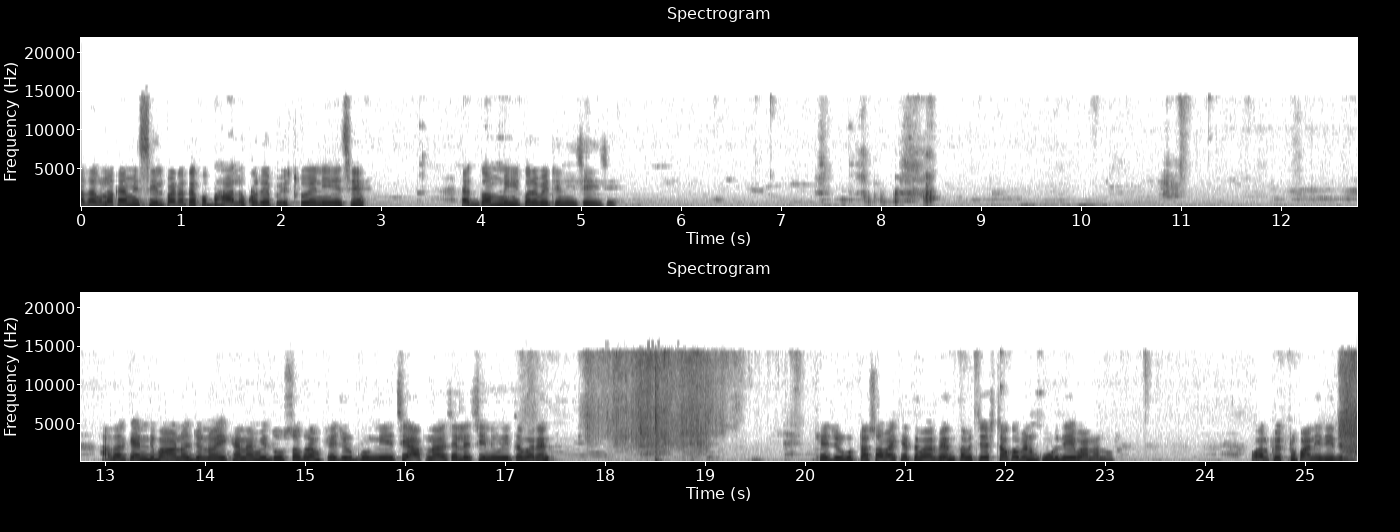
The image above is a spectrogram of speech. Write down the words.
আদাগুলোকে আমি শিল পাটাতে খুব ভালো করে পেস্ট করে নিয়েছি। একদম মিহি করে বেটে নিয়েছি, এই যে। আদার ক্যান্ডি বানানোর জন্য এখানে আমি দুশো গ্রাম খেজুর গুড় নিয়েছি, আপনারা চাইলে চিনিও নিতে পারেন। খেজুর গুড়টা সবাই খেতে পারবেন, তবে চেষ্টা করবেন গুড় দিয়ে বানানোর। অল্প একটু পানি দিয়ে দিলাম।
